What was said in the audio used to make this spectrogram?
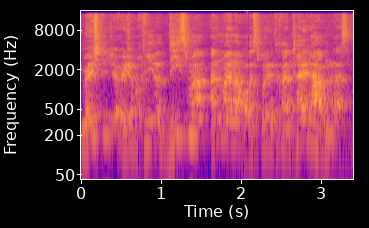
möchte ich euch auch wieder diesmal an meiner Ausbeute daran teilhaben lassen.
